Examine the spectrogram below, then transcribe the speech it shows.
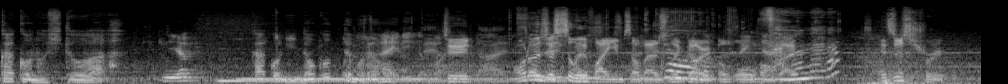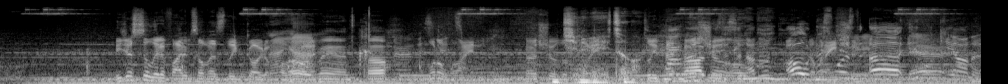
過去の人は。Yep. Dude, Otto's just solidifying himself as the goat of all Honkai. It's just true. He just solidified himself as the goat of horror. Oh man. Oh. What a line. Herrscher the Boy. Herrscher. Oh, this was uh, Evil Kiana.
